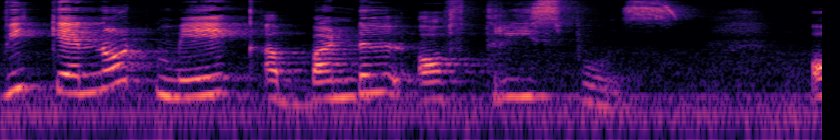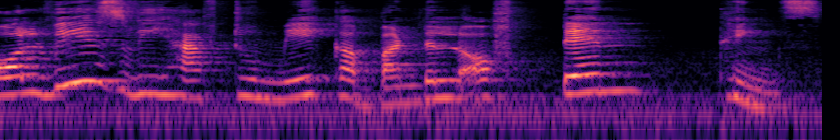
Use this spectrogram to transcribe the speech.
We cannot make a bundle of three spoons. Always we have to make a bundle of 10 things.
